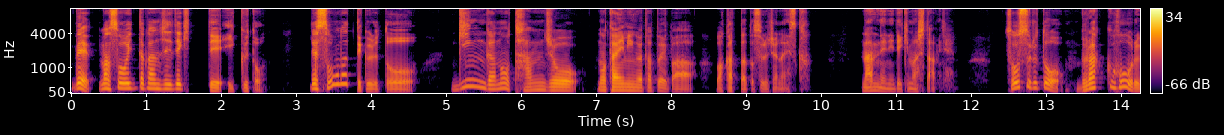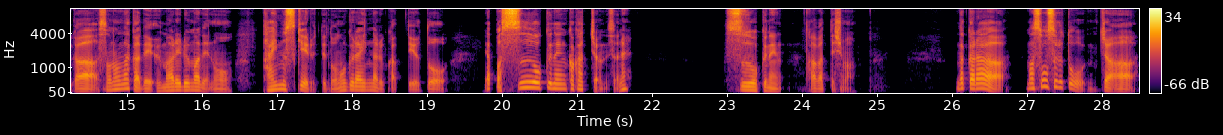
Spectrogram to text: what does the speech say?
で、まあそういった感じでできて、いくと。で、そうなってくると、銀河の誕生のタイミングが例えば分かったとするじゃないですか。何年にできましたみたいな。そうすると、ブラックホールがその中で生まれるまでのタイムスケールってどのぐらいになるかっていうと、やっぱ数億年かかっちゃうんですよね。数億年かかってしまう。だから、まあそうすると、じゃあ、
